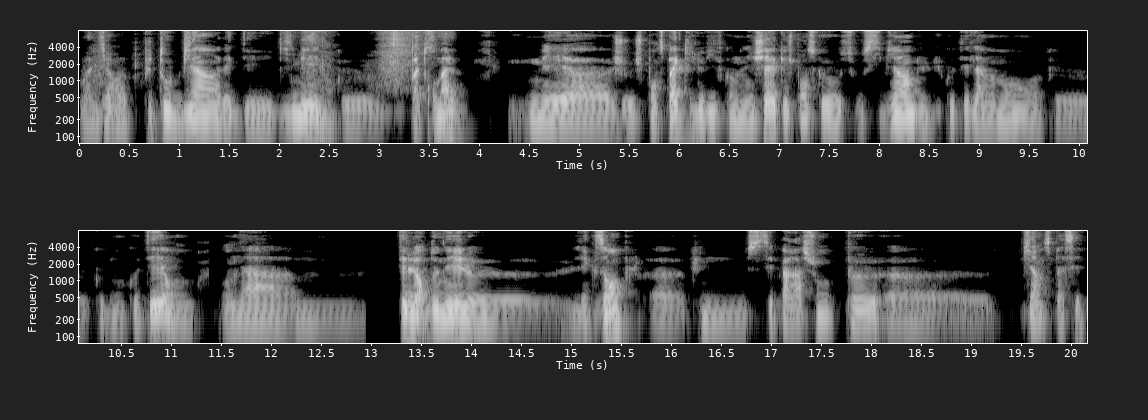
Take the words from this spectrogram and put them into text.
on va dire plutôt bien avec des guillemets donc euh, pas trop mal. Mais je je pense pas qu'ils le vivent comme un échec et je pense que aussi bien du, du côté de la maman que que de mon côté on on a hum, de leur donner le l'exemple qu'une séparation peut se passer.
